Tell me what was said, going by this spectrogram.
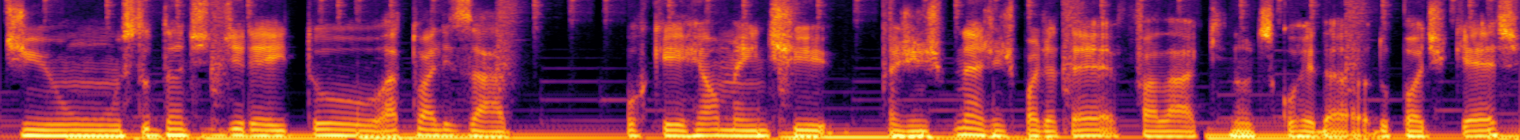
de um estudante de direito atualizado. Porque realmente a gente, né, a gente pode até falar aqui no discorrer da, do podcast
